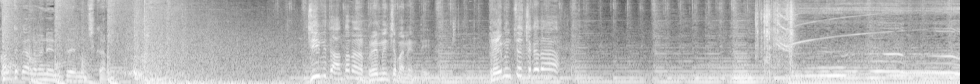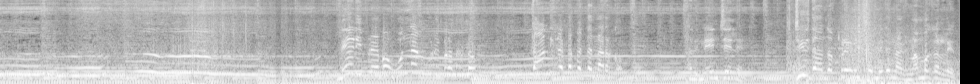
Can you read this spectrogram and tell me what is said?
కొంతకాలమే నేను ప్రేమించగలను. జీవితాంతం నన్ను ప్రేమించమనింది. ప్రేమించొచ్చు కదా? ప్రేమ ఉన్నప్పుడు బ్రతకడం దాని గట్ట పెద్ద నరకం. అది నేను చేయలేను. జీవితాంతం ప్రేమించడం మీద నాకు నమ్మకం లేదు.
